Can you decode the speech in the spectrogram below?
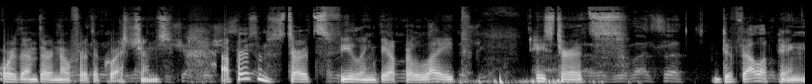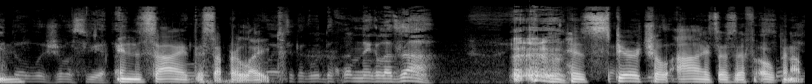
or then there are no further questions. A person who starts feeling the upper light, he starts developing inside this upper light. His spiritual eyes as if open up.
